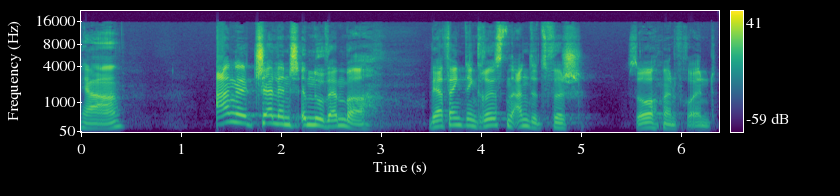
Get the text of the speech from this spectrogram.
Ja. Angel-Challenge im November. Wer fängt den größten Ansitzfisch? So, mein Freund.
